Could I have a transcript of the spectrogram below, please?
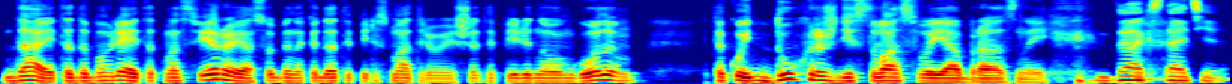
Да, это добавляет атмосферы, особенно когда ты пересматриваешь это перед Новым годом. Такой дух Рождества своеобразный. Да, кстати.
